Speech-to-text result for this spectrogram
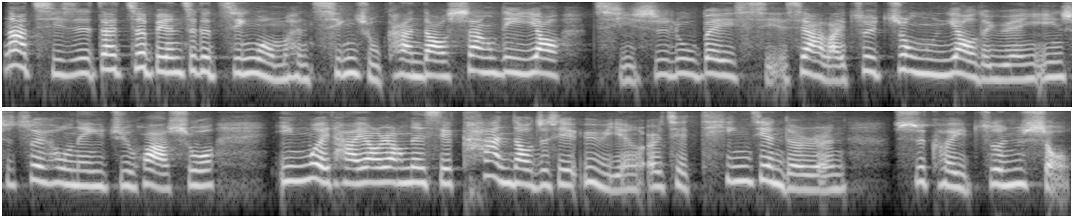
那其实，在这边这个经文，我们很清楚看到，上帝要启示录被写下来，最重要的原因是最后那一句话说，因为他要让那些看到这些预言而且听见的人，是可以遵守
